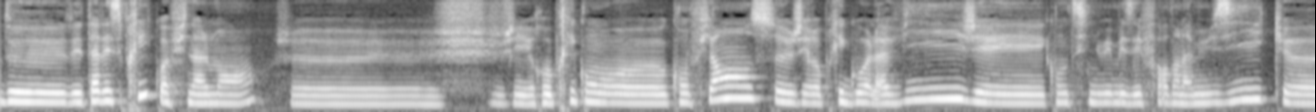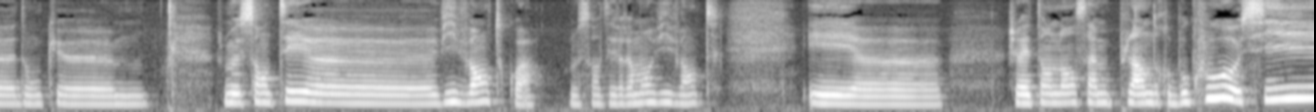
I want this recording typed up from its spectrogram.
d'état d'esprit quoi finalement hein. j'ai repris confiance j'ai repris goût à la vie j'ai continué mes efforts dans la musique euh, donc euh, je me sentais euh, vivante quoi. Je me sentais vraiment vivante. Et j'avais tendance à me plaindre beaucoup aussi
